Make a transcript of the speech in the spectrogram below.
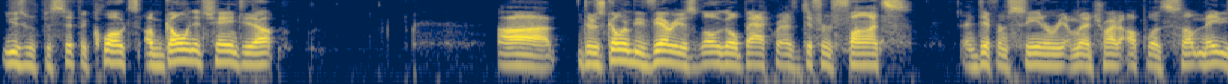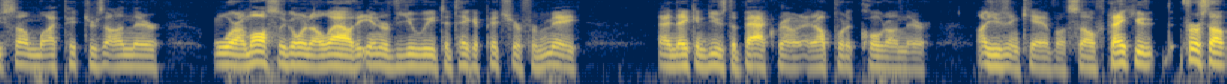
using specific quotes. I'm going to change it up. Uh, there's going to be various logo backgrounds, different fonts, and different scenery. I'm going to try to upload some, maybe some of my pictures on there, or I'm also going to allow the interviewee to take a picture for me, and they can use the background, and I'll put a quote on there uh, using Canva. So thank you. First off,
